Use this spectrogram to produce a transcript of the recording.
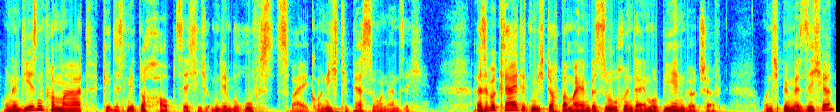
Und in diesem Format geht es mir doch hauptsächlich um den Berufszweig und nicht die Person an sich. Also begleitet mich doch bei meinem Besuch in der Immobilienwirtschaft und ich bin mir sicher,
